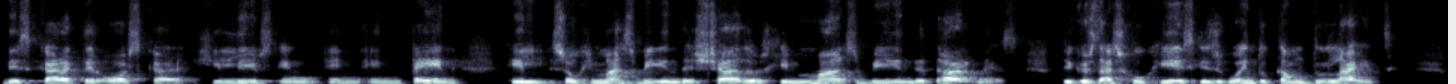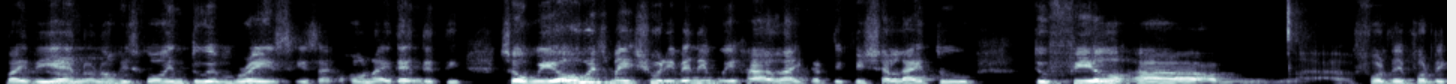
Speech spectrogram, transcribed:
this character Oscar, he lives in, in, in pain. He, so he must be in the shadows. He must be in the darkness because that's who he is. He's going to come to light by the end, you know, he's going to embrace his own identity. So we always make sure, even if we have like artificial light to to feel um, for the for the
